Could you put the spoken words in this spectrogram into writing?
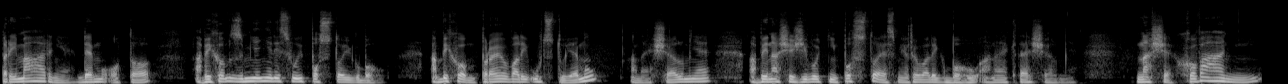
primárně jde mu o to, abychom změnili svůj postoj k Bohu. Abychom projevovali úctu jemu a ne šelmě, aby naše životní postoje směřovaly k Bohu a ne k té šelmě. Naše chování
